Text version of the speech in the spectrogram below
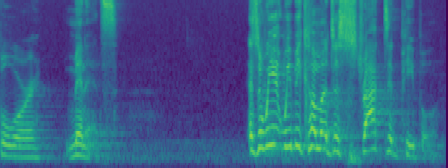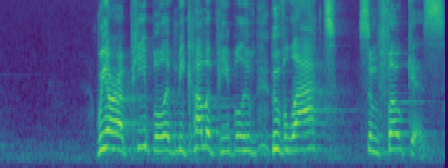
four minutes. And so we, we become a distracted people. We are a people and become a people who've, who've lacked some focus.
